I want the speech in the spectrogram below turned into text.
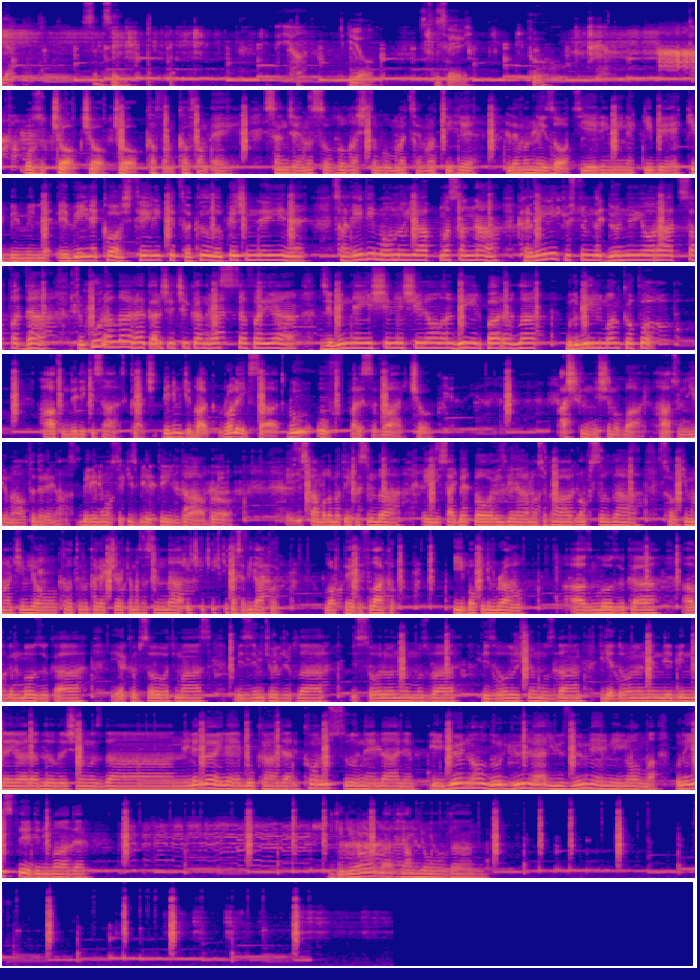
Yeah. Sensei. Yo. Sensei. Puh. Bozuk çok çok çok kafam kafam ey Sence nasıl ulaştım bu matematiğe Lemonade zot yerim inek gibi ekibimle evine koş. Tehlike takılı peşimde yine. Sana dedim onu yapmasana Karadelik üstümde dönüyor at safhada. Tüm kurallara karşı çıkan rast safhaya. Cebimde yeşil yeşil olan değil paralar. Bunu bilmem kafa Hatun dedi ki saat kaç? Dedim ki bak Rolex saat. Bu Uf parası var çok Aşkın yaşamı var. Hatun 26'dır en az. Benim 18 bile değil daha bro. Ey İstanbul'un batı yakasında. Ey side bad boy İzmir'in ama sokağı adıma fısılda. Sor kim var kim yok. Kalaturu karabçı masasında. İç iç iç biterse bir daha koy. Lord P. Flaco. İyi bok yedim bravo Ağzım bozuk ha, algım bozuk ha. Yakıp soğutmaz bizim çocuklar. Bir sorunumuz var biz oluşumuzdan. Gedonun en dibinde yaratılışımızdan Bir böyle bu kader konusu ne alem Bir gün olur güller yüzüm emin olma. Bunu istedin madem. Geliyorlar yan yoldan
